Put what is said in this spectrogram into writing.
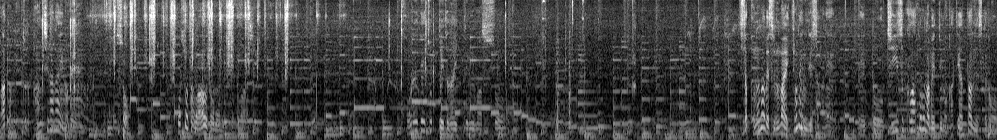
あとねちょっとパンチがないので胡椒。胡椒多分合うと思うんですよこの味。これでちょっといただいてみましょう。実はこの鍋する前去年でしたかね。えっとチーズクワトロ鍋っていうのを買ってやったんですけど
